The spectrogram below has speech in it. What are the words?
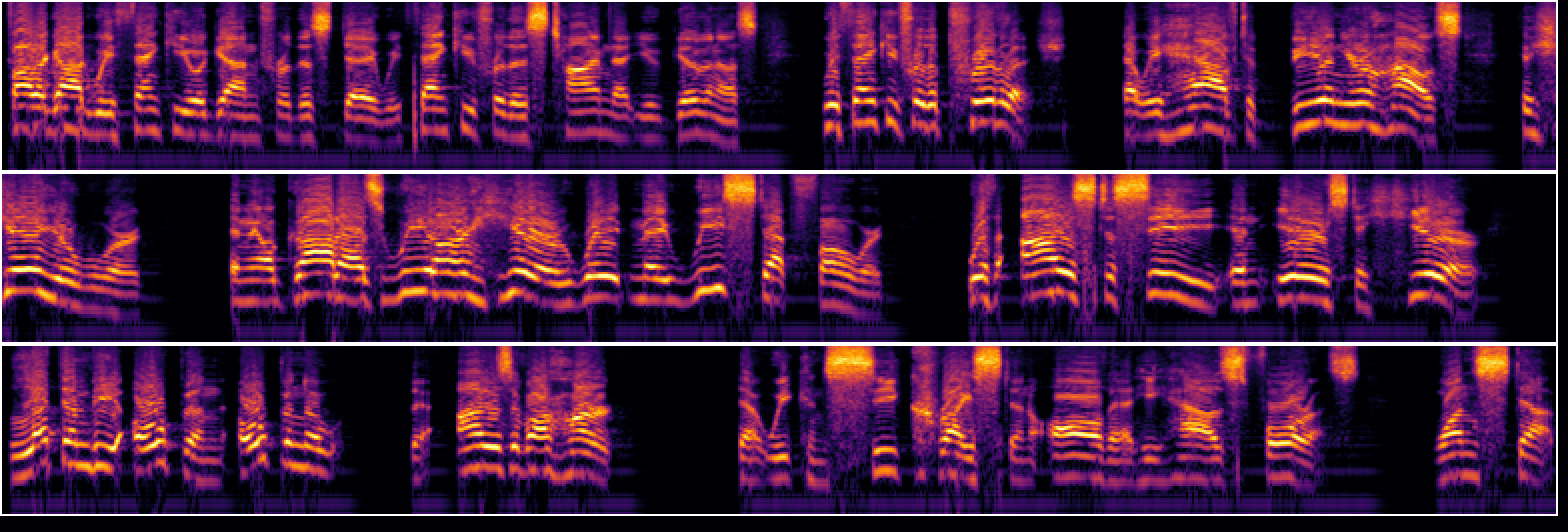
Father God, we thank you again for this day. We thank you for this time that you've given us. We thank you for the privilege that we have to be in your house, to hear your word. And now, God, as we are here, may we step forward with eyes to see and ears to hear. Let them be open. Open the, the eyes of our heart that we can see Christ and all that he has for us, one step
